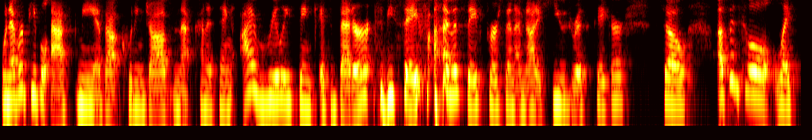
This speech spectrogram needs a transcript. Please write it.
whenever people ask me about quitting jobs and that kind of thing, I really think it's better to be safe. I'm a safe person, I'm not a huge risk taker. So, up until like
